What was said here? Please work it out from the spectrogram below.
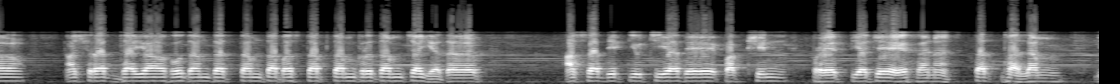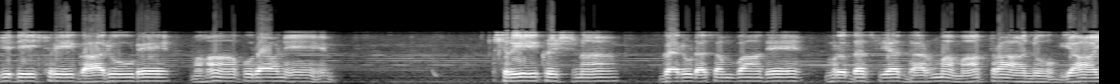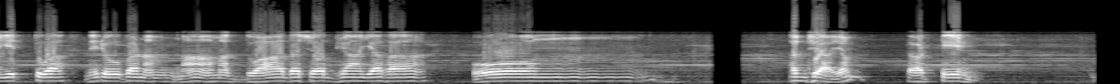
अश्रद्धयाहुदं दत्तं तपस्तप्तं कृतं च यत्। असदित्युच्यते पक्षिन् प्रेत्यचेहन तत्फलम्। इति श्रीगारूडे महापुराणे। श्रीकृष्ण गरुडसंवादे मृदस्य धर्ममात्रानुयायित्वनिरूपणं नाम द्वादशोऽध्यायः। ओम्। अध्यायम् तर्टीन्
